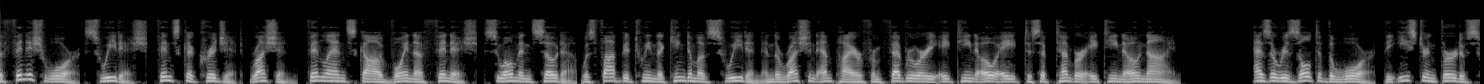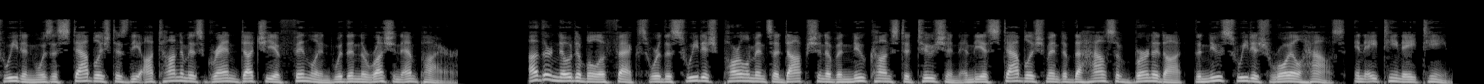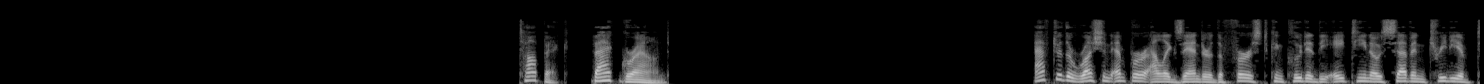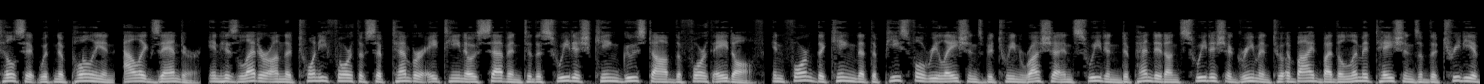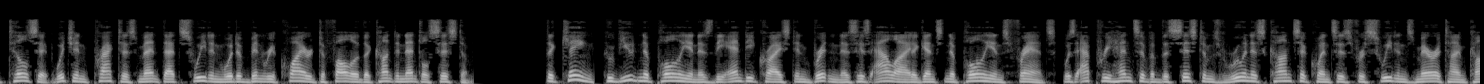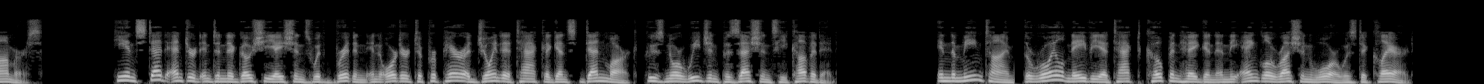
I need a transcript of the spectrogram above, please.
The Finnish War Swedish, Finska kriget, Russian, Finlandska Voina Finnish, Suomen sota was fought between the Kingdom of Sweden and the Russian Empire from February 1808 to September 1809. As a result of the war, the eastern third of Sweden was established as the autonomous Grand Duchy of Finland within the Russian Empire. Other notable effects were the Swedish parliament's adoption of a new constitution and the establishment of the House of Bernadotte, the new Swedish royal house, in 1818. Background After the Russian Emperor Alexander I concluded the 1807 Treaty of Tilsit with Napoleon, Alexander, in his letter on 24 September 1807 to the Swedish King Gustav IV Adolf, informed the king that the peaceful relations between Russia and Sweden depended on Swedish agreement to abide by the limitations of the Treaty of Tilsit which in practice meant that Sweden would have been required to follow the continental system. The king, who viewed Napoleon as the Antichrist and Britain as his ally against Napoleon's France, was apprehensive of the system's ruinous consequences for Sweden's maritime commerce. He instead entered into negotiations with Britain in order to prepare a joint attack against Denmark, whose Norwegian possessions he coveted. In the meantime, the Royal Navy attacked Copenhagen and the Anglo-Russian War was declared.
